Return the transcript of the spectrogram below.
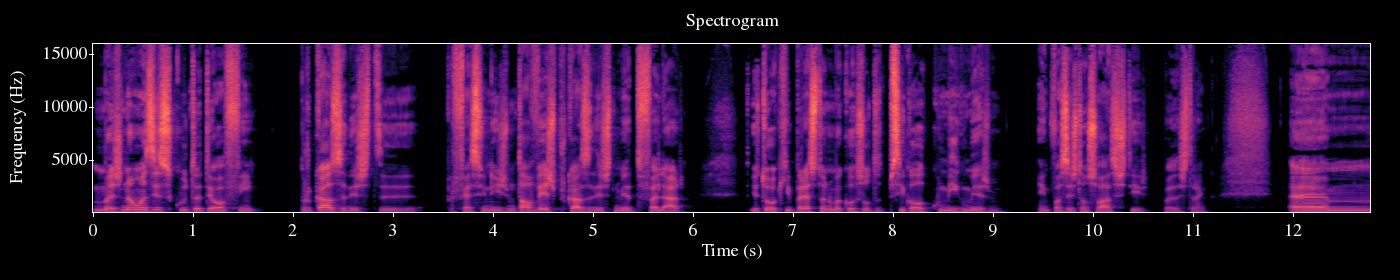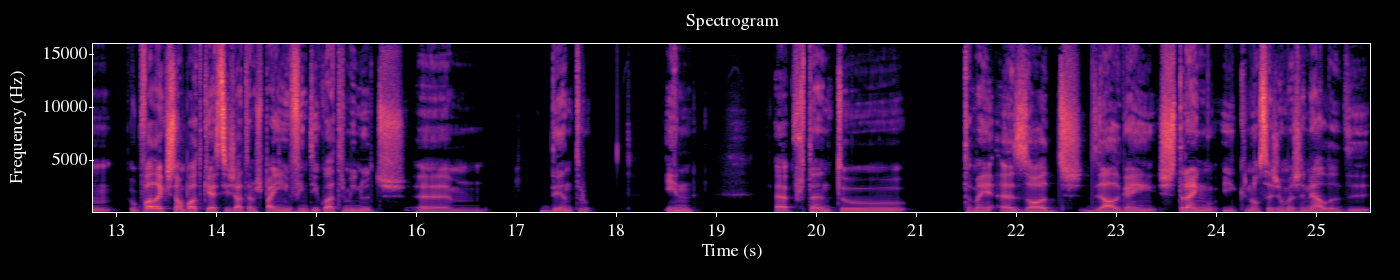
mas não as executo até ao fim, por causa deste perfeccionismo, talvez por causa deste medo de falhar. Eu estou aqui, parece que estou numa consulta de psicólogo comigo mesmo, em que vocês estão só a assistir. Coisa estranho. Um, o que vale é que isto é um podcast e já estamos para aí em 24 minutos um, dentro, in. Uh, portanto, também as odds de alguém estranho e que não seja uma janela de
